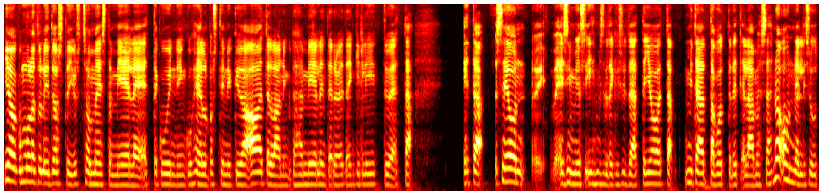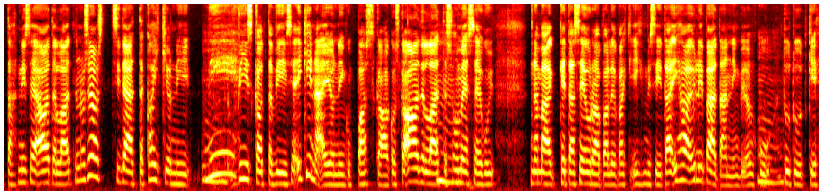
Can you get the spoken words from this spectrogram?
Joo, kun mulla tuli tosta just somesta mieleen, että kuin, niin kuin helposti nykyään ajatellaan niin kuin tähän mielenterveyteenkin liittyen, että, että se on, esim. jos ihmiseltä kysytään, että joo, että mitä tavoittelet elämässä, no onnellisuutta, niin se ajatellaan, että no se on sit sitä, että kaikki on niin, niin. 5 kautta 5 ja ikinä ei ole niin kuin paskaa, koska ajatellaan, että somessa joku nämä, ketä seuraa paljon vaikka ihmisiä, tai ihan ylipäätään niin joku mm. tututkin,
